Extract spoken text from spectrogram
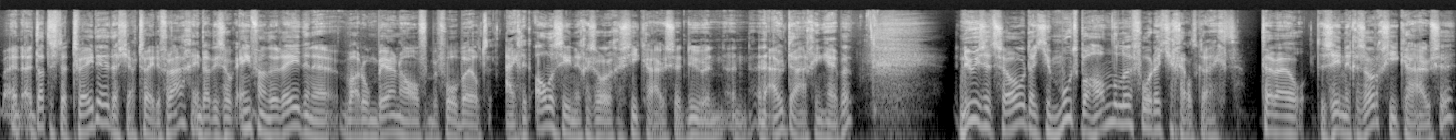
en dat is de tweede, dat is jouw tweede vraag. En dat is ook een van de redenen waarom Bernhoven bijvoorbeeld eigenlijk alle zinnige zorgenziekenhuizen nu een, een, een uitdaging hebben. Nu is het zo dat je moet behandelen voordat je geld krijgt. Terwijl de zinnige zorgziekenhuizen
